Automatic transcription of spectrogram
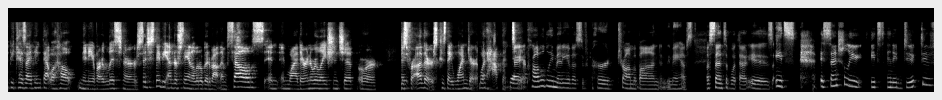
because I think that will help many of our listeners to just maybe understand a little bit about themselves and, and why they're in a relationship or just for others because they wonder what happens right. here. Probably many of us have heard trauma bond and we may have a sense of what that is. It's essentially it's an addictive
